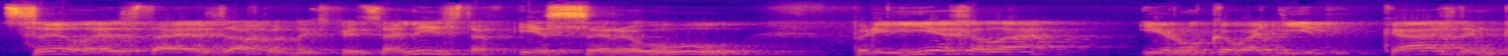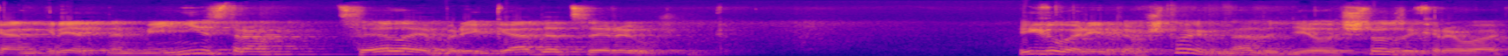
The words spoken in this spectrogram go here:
целая стая западных специалистов из СРУ приехала и руководит каждым конкретным министром целая бригада ЦРУшников. И говорит им, что им надо делать, что закрывать.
